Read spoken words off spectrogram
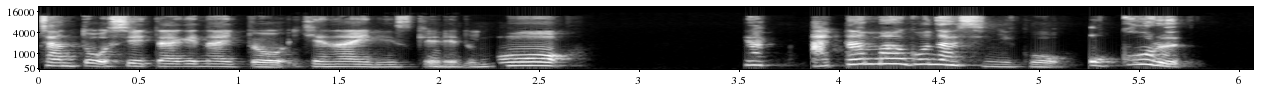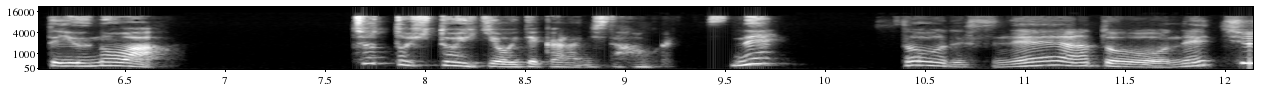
ちゃんと教えてあげないといけないですけれども、や頭ごなしにこう、怒るっていうのは、ちょっと一息置いてからにした方がいいですね。そうですね。あとね、注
